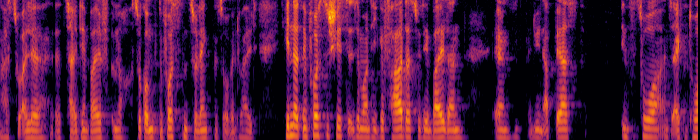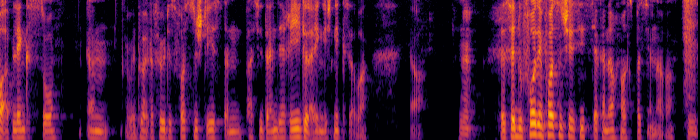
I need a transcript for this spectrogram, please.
hast du alle äh, Zeit, den Ball noch sogar um den Pfosten zu lenken. So, wenn du halt hinter dem Pfosten stehst, ist immer die Gefahr, dass du den Ball dann ähm, wenn du ihn abwehrst, ins Tor, ans eigene Tor ablenkst, so. Ähm, wenn du halt dafür des Pfosten stehst, dann passiert da in der Regel eigentlich nichts, aber ja. ja. Das, wenn du vor dem Pfosten stehst, siehst du, ja, kann auch noch was passieren, aber. Hm.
